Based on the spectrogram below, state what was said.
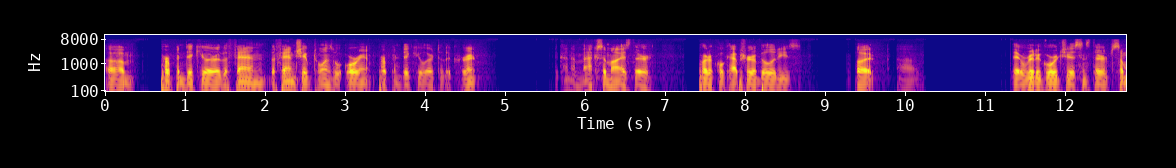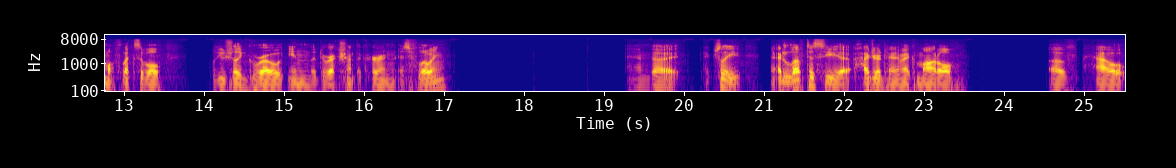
um, perpendicular. The fan the fan shaped ones will orient perpendicular to the current to kind of maximize their particle capture abilities. But um, the Iridogorgia, since they're somewhat flexible, will usually grow in the direction that the current is flowing. And uh, actually, I'd love to see a hydrodynamic model of how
